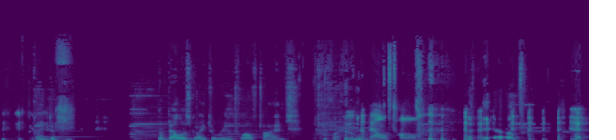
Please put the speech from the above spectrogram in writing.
It's going to the bell is going to ring 12 times. For whom the bells toll. yep.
